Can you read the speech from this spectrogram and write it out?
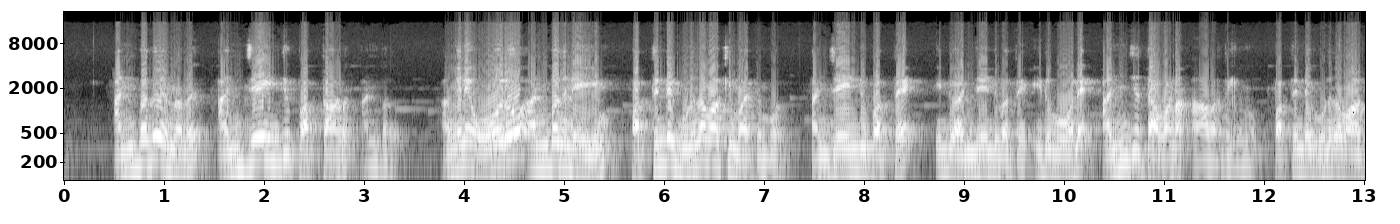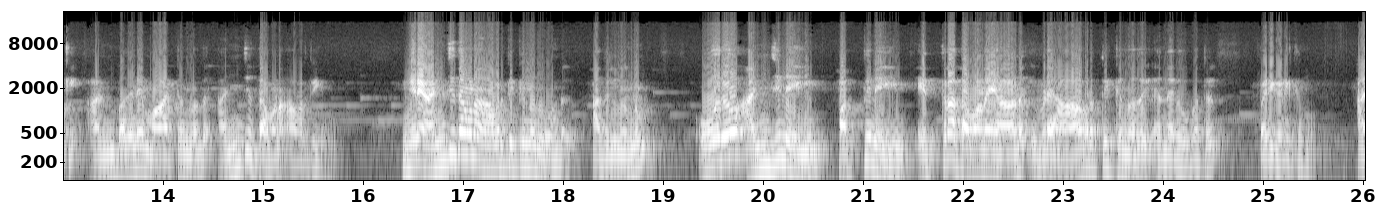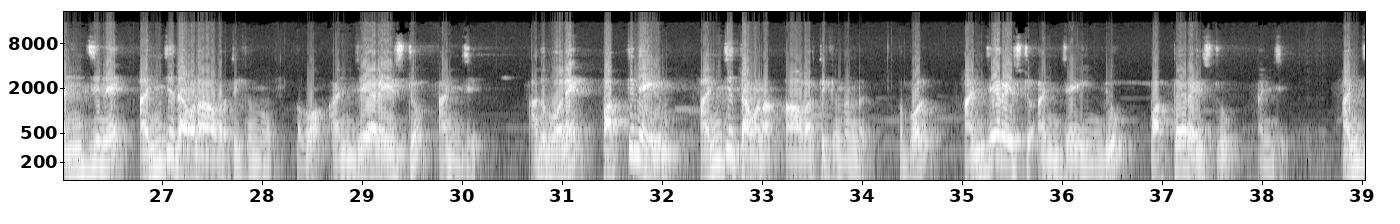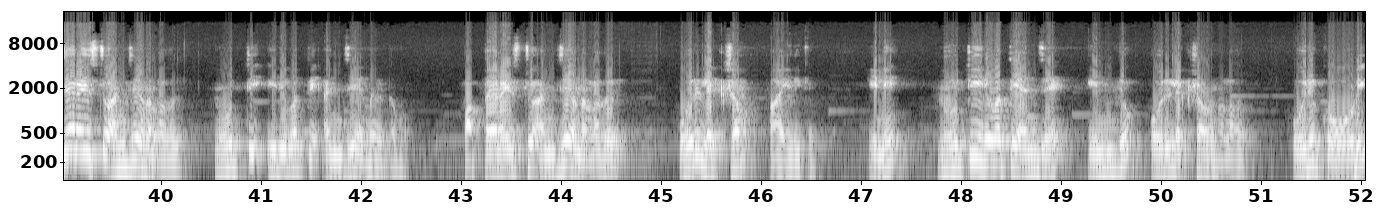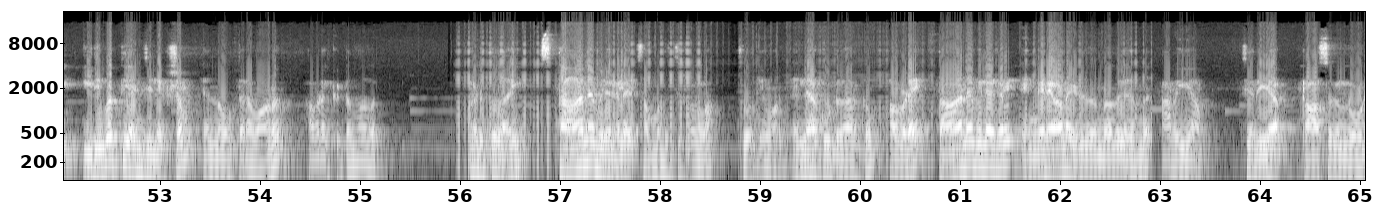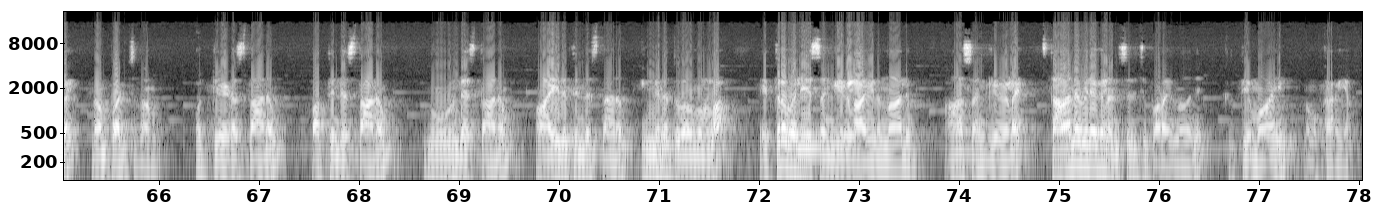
അൻപത് എന്നത് അഞ്ച് ഇന്റു പത്താണ് അൻപത്. അങ്ങനെ ഓരോ അൻപതിനെയും പത്തിന്റെ ഗുണിതമാക്കി മാറ്റുമ്പോൾ അഞ്ച് ഇന്റു പത്ത് ഇന്റു അഞ്ച് ഇന്റു പത്ത് ഇതുപോലെ അഞ്ച് തവണ ആവർത്തിക്കുന്നു. പത്തിന്റെ ഗുണിതമാക്കി അൻപതിനെ മാറ്റുന്നത് അഞ്ച് തവണ ആവർത്തിക്കുന്നു. ഇങ്ങനെ അഞ്ച് തവണ ആവർത്തിക്കുന്നത് കൊണ്ട് അതിൽ നിന്നും ഓരോ അഞ്ചിനെയും പത്തിനെയും എത്ര തവണയാണ് ഇവിടെ ആവർത്തിക്കുന്നത് എന്ന രൂപത്തിൽ പരിഗണിക്കുന്നു. അഞ്ചിനെ അഞ്ച് തവണ ആവർത്തിക്കുന്നു. അപ്പോൾ അഞ്ച് റേസ് ടു അഞ്ച്. അതുപോലെ പത്തിനെയും അഞ്ച് തവണ ആവർത്തിക്കുന്നുണ്ട്. അപ്പോൾ അഞ്ച് റേസ് ടു അഞ്ച് ഇന്റു പത്ത് റേസ് ടു അഞ്ച്. അഞ്ച് റേസ് ടു അഞ്ച് എന്നുള്ളത് നൂറ്റി ഇരുപത്തി അഞ്ച് എന്ന് കിട്ടുന്നു. പത്ത് റേസ് ടു അഞ്ച് എന്നുള്ളത് ഒരു ലക്ഷം ആയിരിക്കും. ഇനി നൂറ്റി ഇരുപത്തി അഞ്ച് ഇന്റു ഒരു ലക്ഷം എന്നുള്ളത് ഒരു കോടി ഇരുപത്തി അഞ്ച് ലക്ഷം എന്ന ഉത്തരമാണ് അവിടെ കിട്ടുന്നത്. അടുത്തതായി സ്ഥാനവിലകളെ സംബന്ധിച്ചിട്ടുള്ള ചോദ്യമാണ്. എല്ലാ കൂട്ടുകാർക്കും അവിടെ സ്ഥാനവിലകൾ എങ്ങനെയാണ് എഴുതുന്നത് എന്ന് അറിയാം. ചെറിയ ക്ലാസ്സുകളിലൂടെ നാം പഠിച്ചതാണ്. ഒറ്റയുടെ സ്ഥാനം പത്തിന്റെ സ്ഥാനം നൂറിന്റെ സ്ഥാനം ആയിരത്തിന്റെ സ്ഥാനം ഇങ്ങനെ തുടർന്നുള്ള എത്ര വലിയ സംഖ്യകളായിരുന്നാലും ആ സംഖ്യകളെ സ്ഥാനവിലകൾ അനുസരിച്ച് പറയുന്നതിന് കൃത്യമായി നമുക്കറിയാം.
